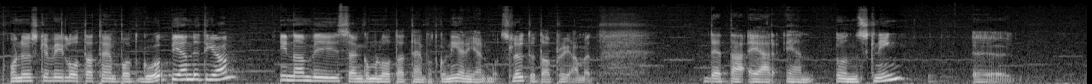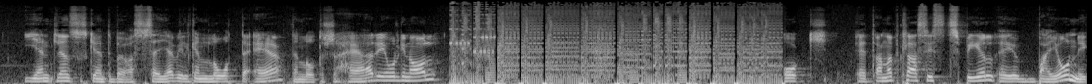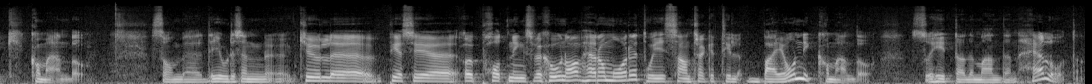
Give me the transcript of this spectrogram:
Och nu ska vi låta tempot gå upp igen lite grann. Innan vi sen kommer låta tempot gå ner igen mot slutet av programmet. Detta är en önskning. Eh, egentligen så ska jag inte behöva säga vilken låt det är. Den låter så här i original. Och ett annat klassiskt spel är ju Bionic Commando. Som eh, det gjordes en eh, kul PC-upphottningsversion av här om året och i soundtracket till Bionic Commando så hittade man den här låten.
